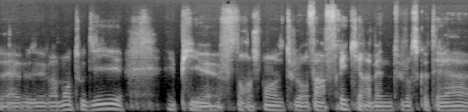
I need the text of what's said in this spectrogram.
vous avez vraiment tout dit. Et puis, franchement, toujours, enfin, Free qui ramène toujours ce côté-là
